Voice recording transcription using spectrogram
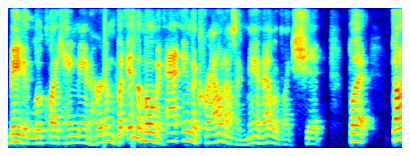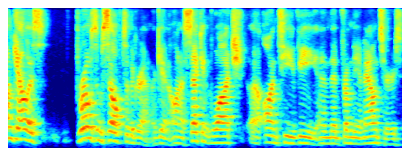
made it look like Hangman hurt him. But in the moment, at in the crowd, I was like, man, that looked like shit. But Don Callis throws himself to the ground again on a second watch uh, on TV, and then from the announcers,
